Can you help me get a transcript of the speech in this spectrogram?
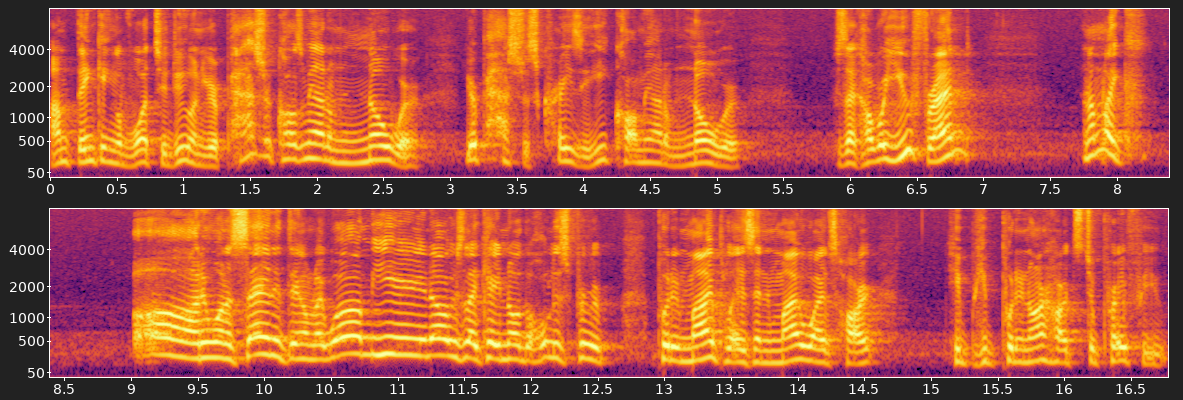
I'm thinking of what to do, and your pastor calls me out of nowhere. Your pastor's crazy. He called me out of nowhere. He's like, How are you, friend? And I'm like, Oh, I didn't want to say anything. I'm like, Well, I'm here, you know. He's like, Hey, no, the Holy Spirit put in my place and in my wife's heart, He, he put in our hearts to pray for you.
